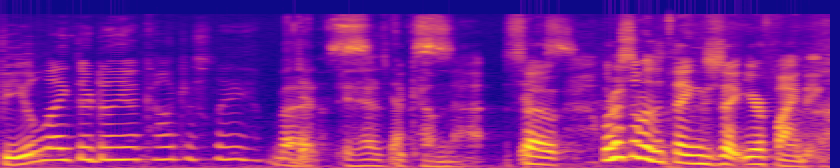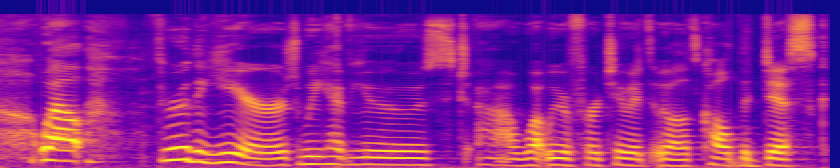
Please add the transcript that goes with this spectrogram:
feel like they're doing it consciously, but yes. it has yes. become that. So, yes. what are some of the things that you're finding? Well, through the years, we have used uh, what we refer to, it's, well, it's called the DISC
